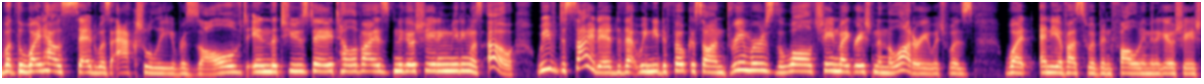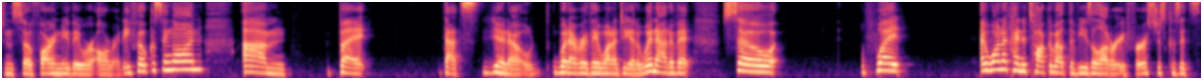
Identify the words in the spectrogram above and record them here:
what the White House said was actually resolved in the Tuesday televised negotiating meeting was, oh, we've decided that we need to focus on Dreamers, the wall, chain migration, and the lottery, which was what any of us who had been following the negotiations so far knew they were already focusing on. Um, but that's, you know, whatever they wanted to get a win out of it. So, what I want to kind of talk about the visa lottery first, just because it's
